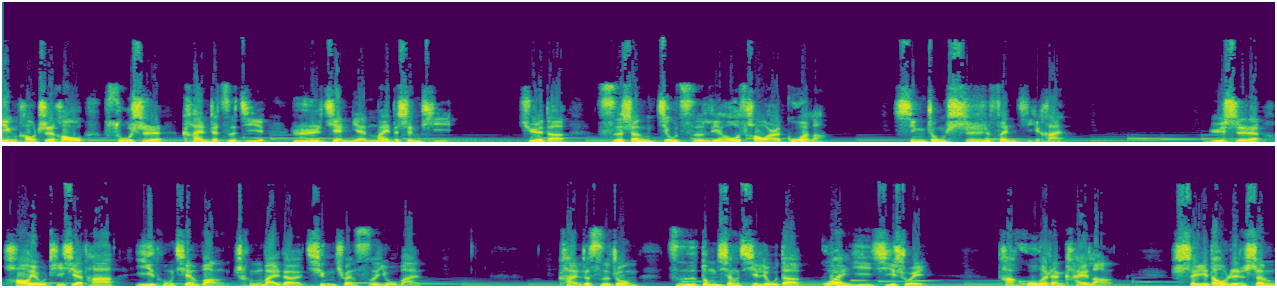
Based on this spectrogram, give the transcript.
病好之后，苏轼看着自己日渐年迈的身体，觉得此生就此潦草而过了，心中十分遗憾。于是好友提携他一同前往城外的清泉寺游玩。看着寺中自东向西流的怪异溪水，他豁然开朗。谁道人生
